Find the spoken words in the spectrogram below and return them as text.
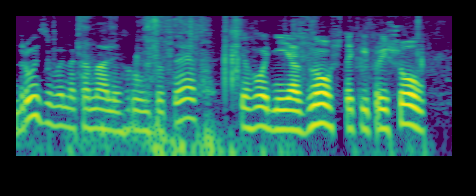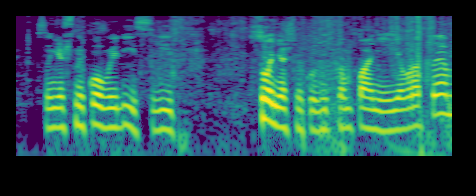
друзі! Ви на каналі Грунтотех. Сьогодні я знову ж таки прийшов в соняшниковий ліс від соняшнику від компанії Євросем.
